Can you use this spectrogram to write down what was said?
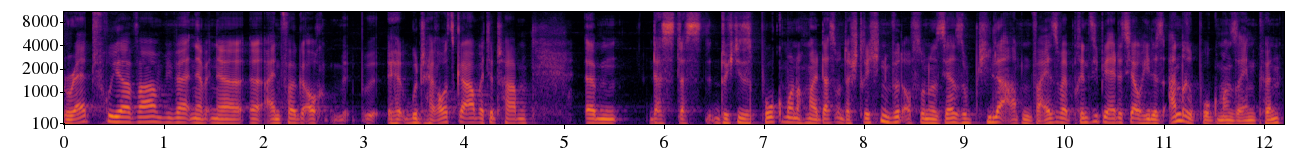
Red früher war, wie wir in der, in der äh, Einfolge auch äh, gut herausgearbeitet haben, ähm, dass, dass durch dieses Pokémon nochmal das unterstrichen wird auf so eine sehr subtile Art und Weise, weil prinzipiell hätte es ja auch jedes andere Pokémon sein können,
